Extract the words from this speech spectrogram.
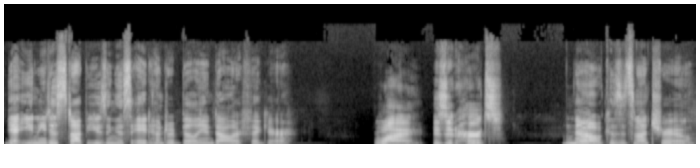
Yeah, you need to stop using this $800 billion figure. Why? Is it Hertz? No, because it's not true.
